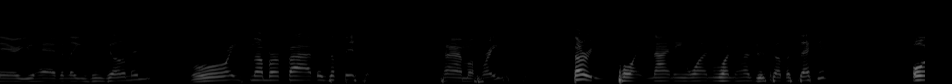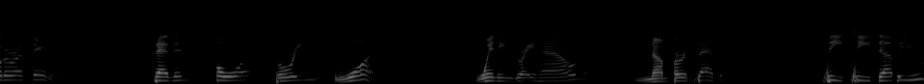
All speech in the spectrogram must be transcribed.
There you have it, ladies and gentlemen. Race number five is official. Time of race 30.91 one hundredths of a second. Order of finish 7431. Winning Greyhound number seven. CTW.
